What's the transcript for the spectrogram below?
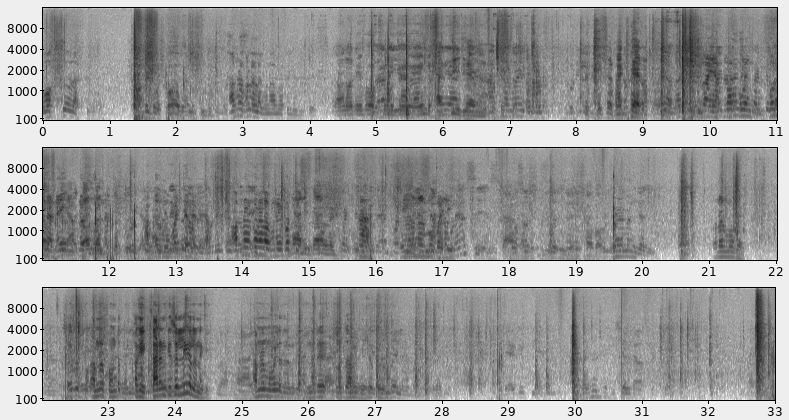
বক্সও রাখতে পারেন সব আমি শুনতে পাচ্ছি। আমরা খোলা লাগবে না আমরা খুলে দিতে আমার এই বক্সের মধ্যে দিয়ে দেওয়া যাবে প্রত্যেকটা। প্রত্যেকটা ফাঁক দেয় না। আপনার করা লাগবে না এই করতে আমি কারণ লাগবে তো। হ্যাঁ এই ওনার মোবাইলে ওনার মোবাইল আপনার ফোনটা ওকে কারেন্ট কি চলে গেল নাকি? আপনার মোবাইলে দেন আপনার আলাদা আমি ভিডিও করব।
